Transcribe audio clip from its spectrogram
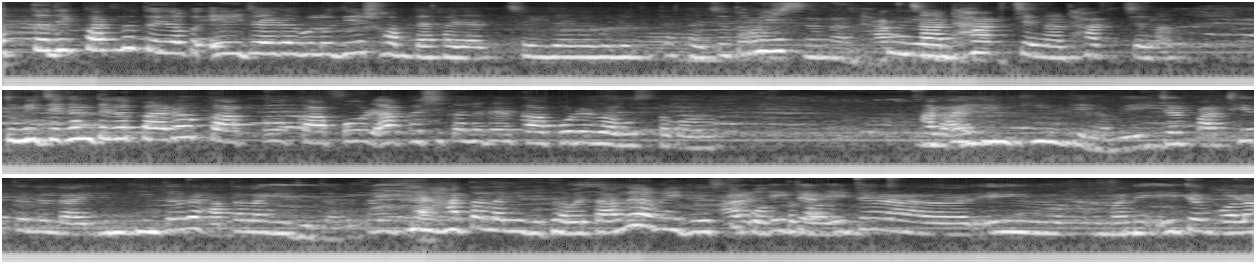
অত্যাধিক পাতলা তো। তো এই জায়গাগুলো দিয়ে সব দেখা যাচ্ছে এই জায়গাগুলো দিয়ে দেখা যাচ্ছে। তুমি না, ঢাকছে না। ঢাকছে না তুমি যেখান থেকে পারো কাপড় কাপড় আকাশি কালারের কাপড়ের ব্যবস্থা করো। লাইলিন কিনতে হবে। এইটা পাঠিয়ে তাহলে লাইলিন কিনতে হবে হাতা লাগিয়ে দিতে হবে তাই হ্যাঁ হাতা লাগিয়ে দিতে হবে তাহলে আমি এই ড্রেসটা আর করতে পারব। এটা এই মানে এইটা গলা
